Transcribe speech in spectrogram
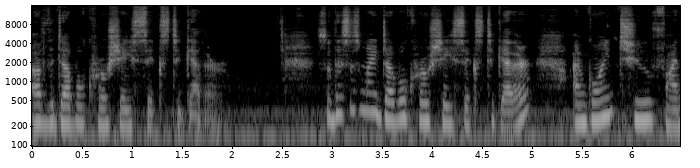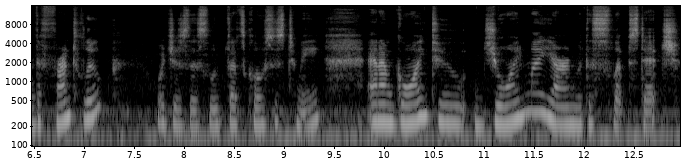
of the double crochet six together. So this is my double crochet six together. I'm going to find the front loop, which is this loop that's closest to me, and I'm going to join my yarn with a slip stitch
